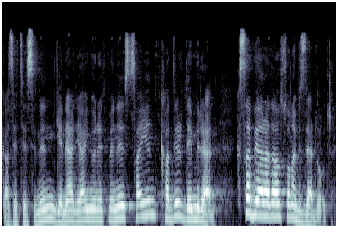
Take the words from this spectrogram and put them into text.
gazetesinin genel yayın yönetmeni Sayın Kadir Demirel. Kısa bir aradan sonra bizlerle olacak.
